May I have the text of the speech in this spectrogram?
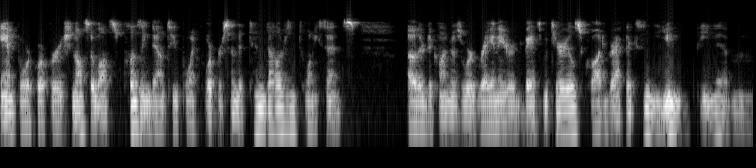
Canfor Corporation also lost, closing down 2.4% at $10.20. Other decliners were Rayonier Advanced Materials, Quad Graphics, and UPM.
